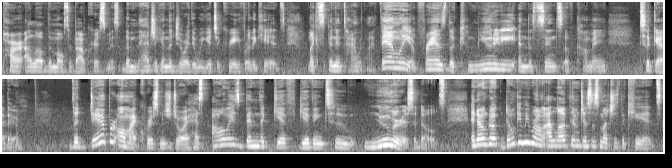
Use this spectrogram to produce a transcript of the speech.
part I love the most about Christmas the magic and the joy that we get to create for the kids. Like spending time with my family and friends the community and the sense of coming together. The damper on my Christmas joy has always been the gift giving to numerous adults. And don't, don't don't get me wrong I love them just as much as the kids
